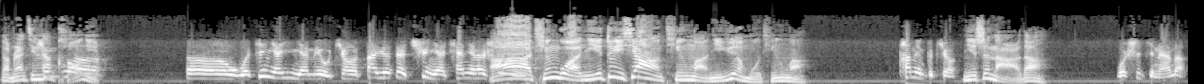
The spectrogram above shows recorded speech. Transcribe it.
要不然金山考你呃，我今年一年没有听，大约在去年前年的时候，啊。听过，你对象听吗？你岳母听吗？他们不听。你是哪儿的？我是济南的，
